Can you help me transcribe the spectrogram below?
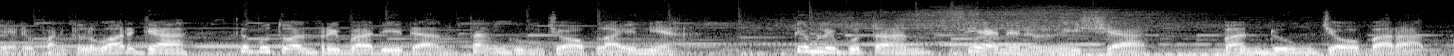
kehidupan keluarga, kebutuhan pribadi, dan tanggung jawab lainnya. Tim Liputan CNN Indonesia, Bandung, Jawa Barat.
